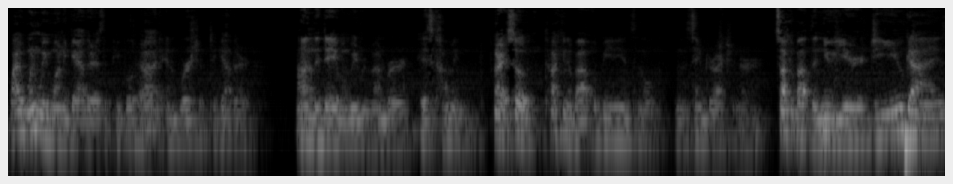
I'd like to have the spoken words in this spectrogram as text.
why wouldn't we want to gather as the people of Yeah. God and worship together on the day when we remember His coming? All right, so talking about obedience in the, in the same direction, or talk about the new year. Do you guys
